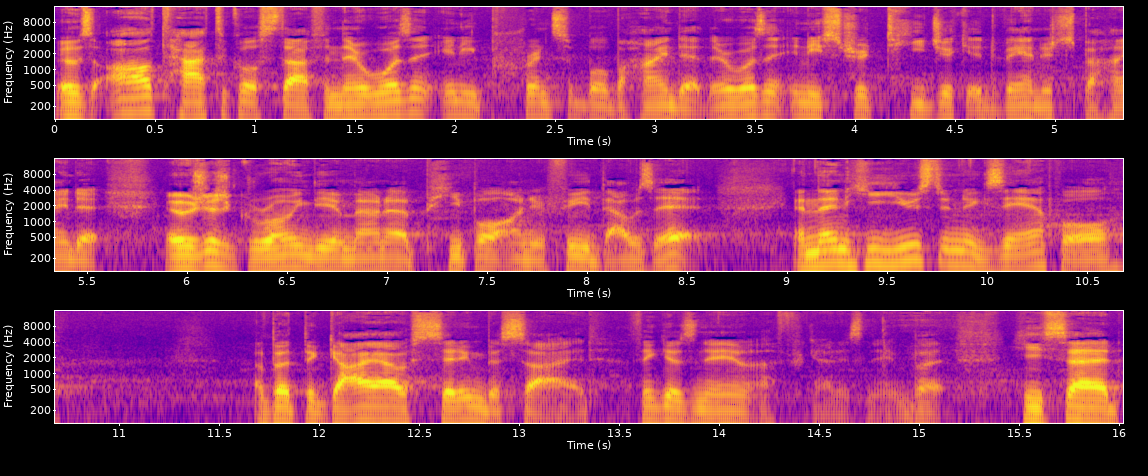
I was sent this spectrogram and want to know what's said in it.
It was all tactical stuff, and there wasn't any principle behind it. There wasn't any strategic advantage behind it. It was just growing the amount of people on your feed. That was it. And then he used an example about the guy I was sitting beside. I think his name, I forgot his name, but he said,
